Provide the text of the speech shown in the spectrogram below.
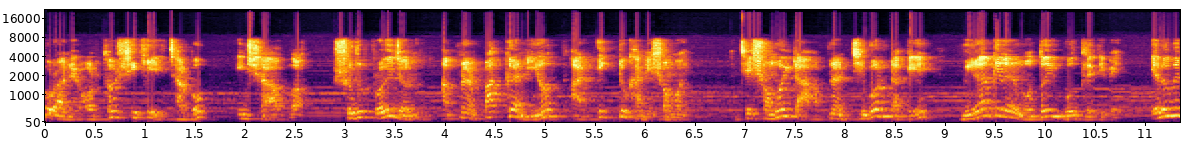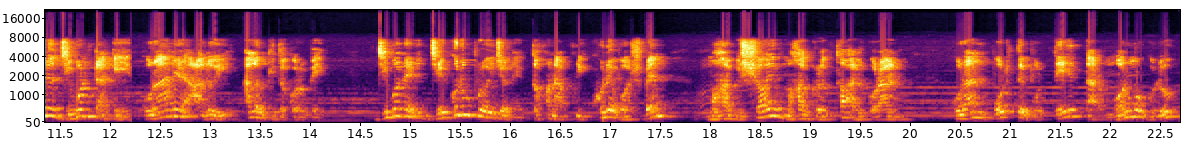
কোরআনের অর্থ শিখিয়ে ছাড়বো। ইনশাআল্লাহ। শুধু প্রয়োজন আপনার পাক্কা নিয়ত আর একটুখানি সময়। যে সময়টা আপনার জীবনটাকে মিরাকেলের মতোই বদলে দিবে। এলোমেলো জীবনটাকে কোরআনের আলোয় আলোকিত করবে। জীবনের যে কোনো প্রয়োজনে তখন আপনি খুলে বসবেন মহাবিষয়, মহাগ্রন্থ আল কোরআন কোরআন পড়তে পড়তে তার মর্মগুলো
